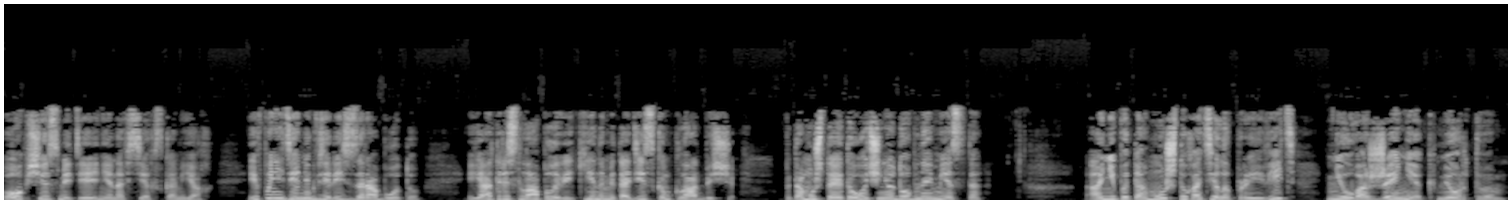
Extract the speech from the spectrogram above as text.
Общее смятение на всех скамьях. И в понедельник взялись за работу. Я трясла половики на методистском кладбище — потому что это очень удобное место, а не потому, что хотела проявить неуважение к мертвым.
